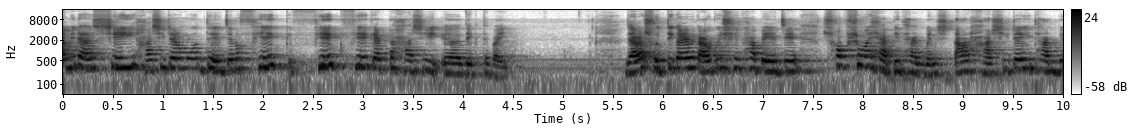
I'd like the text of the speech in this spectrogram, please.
আমি না সেই হাসিটার মধ্যে যেন ফেক ফেক ফেক একটা হাসি দেখতে পাই। যারা সত্যিকারের কাউকে শেখাবে যে সবসময় হ্যাপি থাকবেন, তার হাসিটাই থাকবে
